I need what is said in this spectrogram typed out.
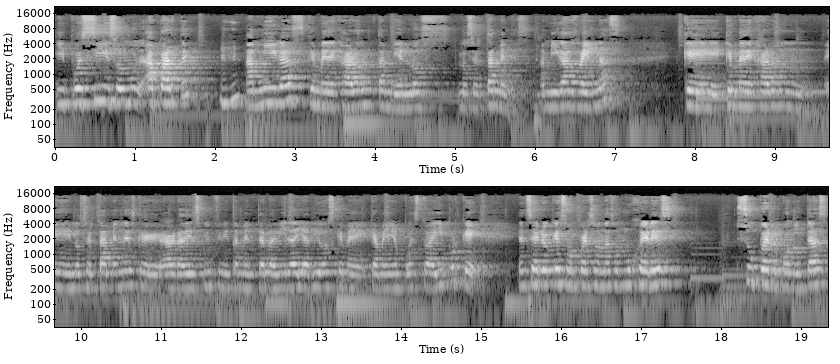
y pues sí, son muy, aparte, amigas que me dejaron también los, los certámenes, amigas reinas que, me dejaron eh, los certámenes, que agradezco infinitamente a la vida y a Dios que me, que me hayan puesto ahí, porque en serio que son personas, son mujeres súper bonitas.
